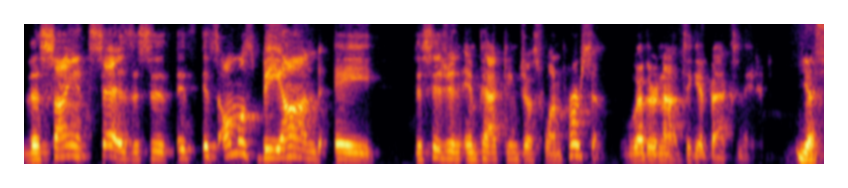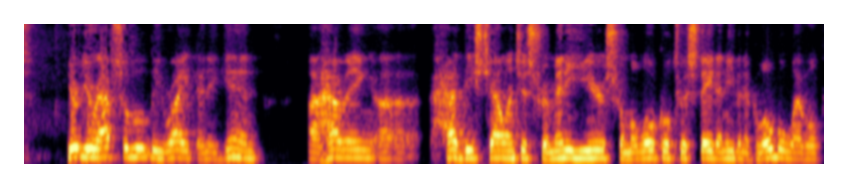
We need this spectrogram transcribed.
The science says this is it's, it's almost beyond a decision impacting just one person whether or not to get vaccinated. Yes. You're, you're absolutely right. And again uh, having uh, had these challenges for many years from a local to a state and even a global level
